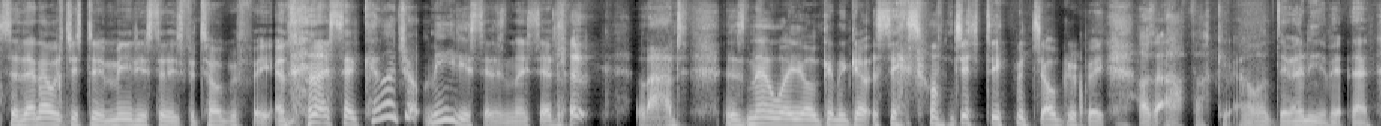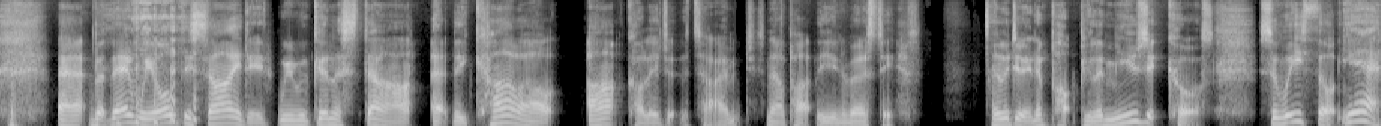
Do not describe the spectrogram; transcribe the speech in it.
So then I was just doing media studies photography. And then I said, Can I drop media studies? And they said, Look, lad, there's no way you're going to go to six one just do photography. I was like, Oh, fuck it. I won't do any of it then. Uh, but then we all decided we were going to start at the Carlisle Art College at the time, which is now part of the university. And we're doing a popular music course. So we thought, yeah,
